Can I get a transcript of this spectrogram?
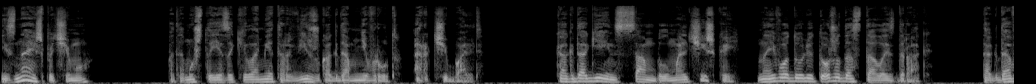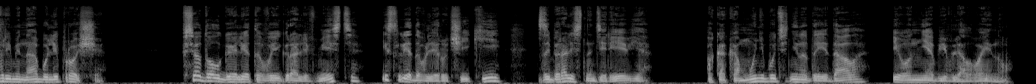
«И знаешь почему?» «Потому что я за километр вижу, когда мне врут, Арчибальд. Когда Гейнс сам был мальчишкой, на его долю тоже досталось драк. Тогда времена были проще. Все долгое лето вы играли вместе, исследовали ручейки, забирались на деревья, пока кому-нибудь не надоедало, и он не объявлял войну.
